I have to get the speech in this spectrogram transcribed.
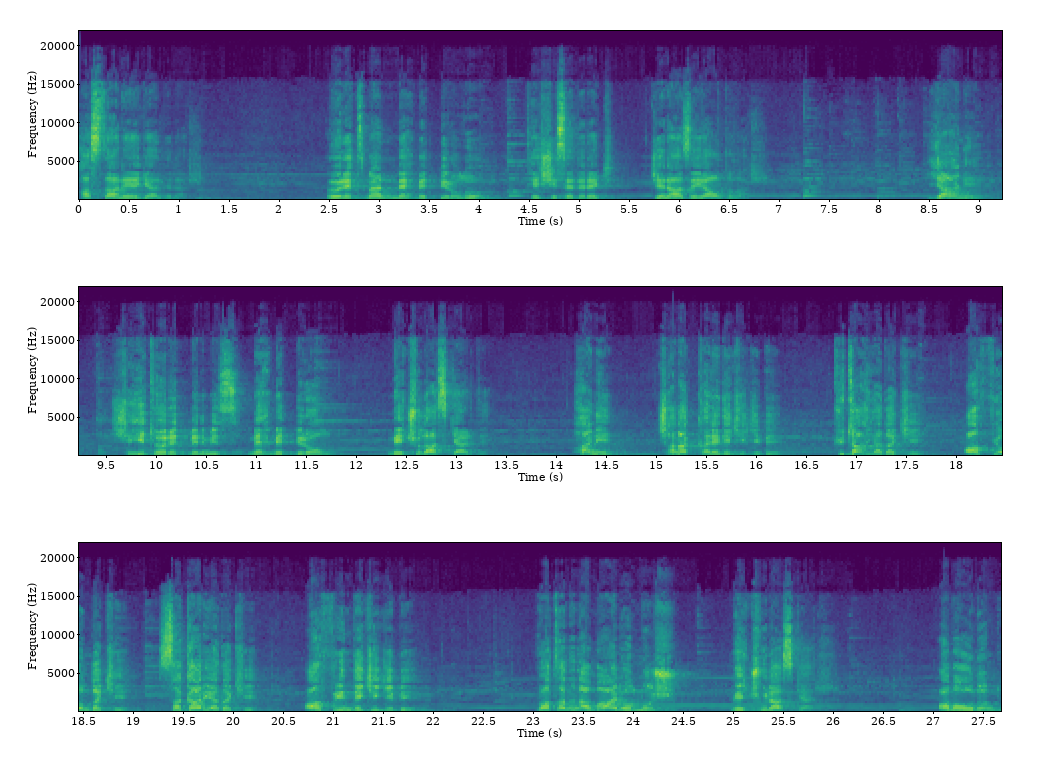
hastaneye geldiler. Öğretmen Mehmet Birol'u teşhis ederek cenazeyi aldılar. Yani şehit öğretmenimiz Mehmet Birol meçhul askerdi. Hani Çanakkale'deki gibi, Kütahya'daki, Afyon'daki, Sakarya'daki, Afrin'deki gibi vatanına mal olmuş meçhul asker. Ama onun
